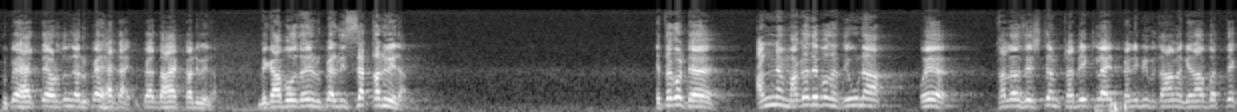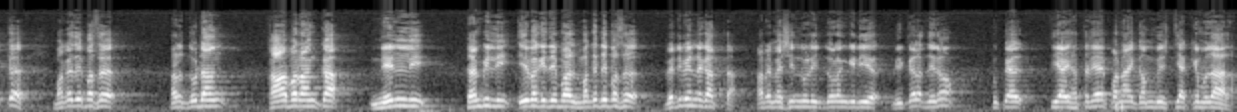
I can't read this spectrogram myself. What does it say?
රුපියල් 70 වරතුන් දැන් රුපියල් 60යි. රුපියල් 10ක් අඩු වෙලා. මෙගා බෝතලෙන් රුපියල් 20ක් අඩු වෙලා. එතකොට අන්න මග දෙපස තියුණා ඔය කලර් සිස්ටම් ට්‍රැෆික් ලයිට් පැණිබිම තාම ගෙනාවත් එක්ක මග දෙපස අර දොඩම් කාබරංක නෙල්ලි තැඹිලි ඒ වගේ දේවල් මග දෙපස වැඩි වෙන්න ගත්තා. අර මැෂින් වලින් දොරන් ගෙඩිය විකලා දෙනවා රුපියල් 30යි 40යි 50යි ගම්බෙස්ටියක් එම දාලා.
